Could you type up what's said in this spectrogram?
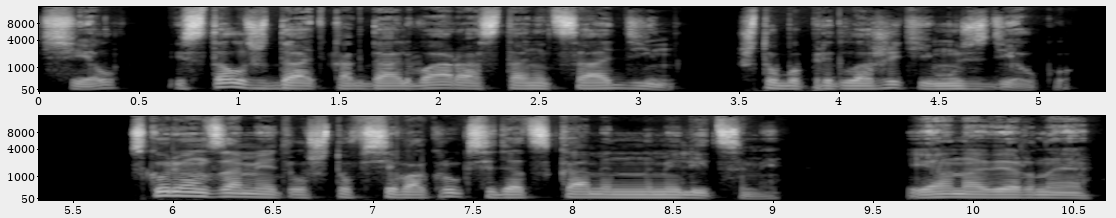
сел и стал ждать, когда Альвара останется один, чтобы предложить ему сделку. Вскоре он заметил, что все вокруг сидят с каменными лицами. «Я, наверное,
